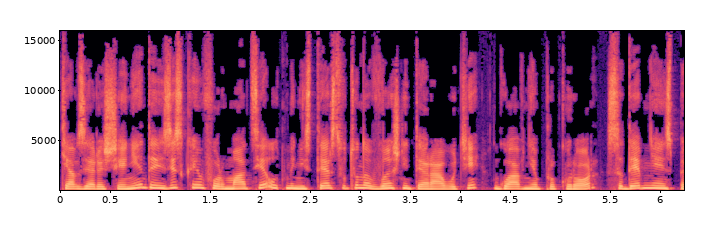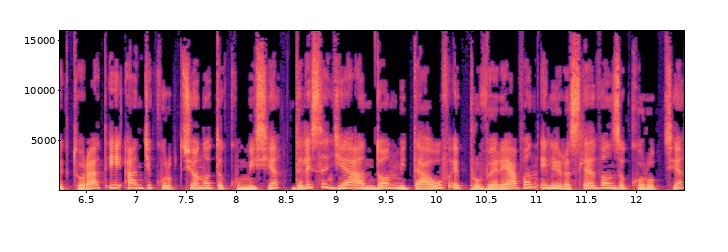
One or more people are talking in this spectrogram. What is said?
Тя взе решение да изиска информация от Министерството на външните работи, главния прокурор, съдебния инспекторат и антикорупционната комисия дали съдия Андон Миталов е проверяван или разследван за корупция,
